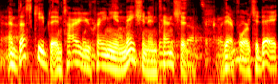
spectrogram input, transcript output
and thus keep the entire Ukrainian nation in tension. Therefore, today,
